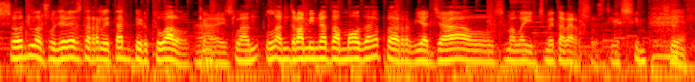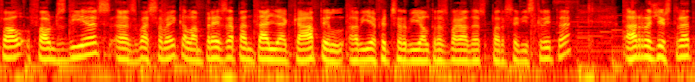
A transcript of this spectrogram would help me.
són les ulleres de realitat virtual, que Ah. és l'an- l'andròmina de moda per viatjar als maleïts metaversos, diguéssim. Sí. Fa, fa uns dies es va saber que l'empresa pantalla que Apple havia fet servir altres vegades per ser discreta ha registrat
